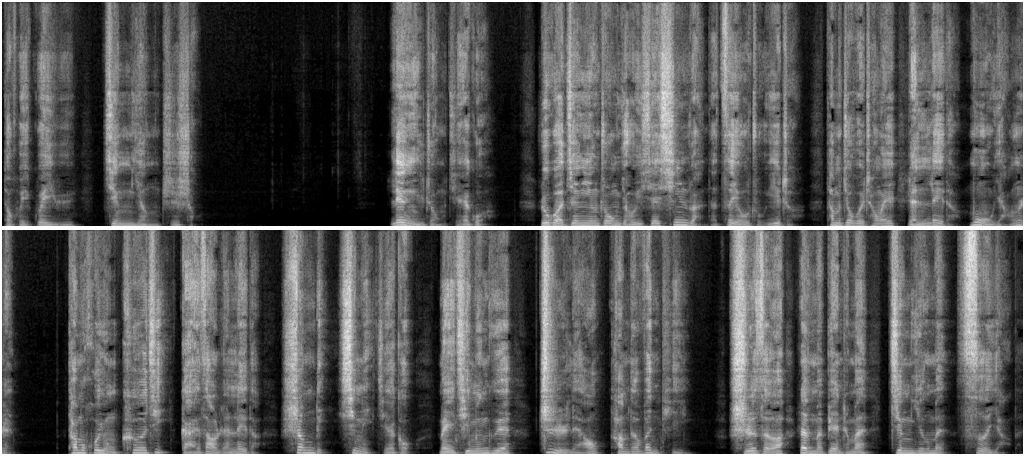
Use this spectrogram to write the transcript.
都会归于精英之手。另一种结果，如果精英中有一些心软的自由主义者，他们就会成为人类的牧羊人，他们会用科技改造人类的生理心理结构，美其名曰治疗他们的问题，实则让他们变成们精英们饲养的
